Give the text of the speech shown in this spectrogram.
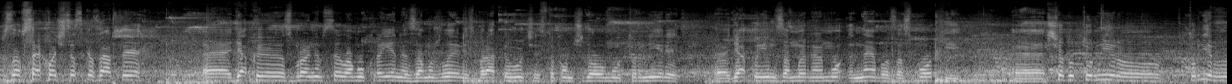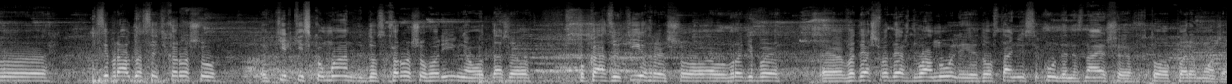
Перш за все, хочеться сказати е, дякую Збройним силам України за можливість брати участь в такому чудовому турнірі. Е, Дякую їм за мирне небо, за спокій. Е, Щодо турніру, турнір зібрав досить хорошу кількість команд, досить хорошого рівня. От навіть показують ігри, що вроді би ведеш, ведеш 2-0 і до останньої секунди не знаєш, хто переможе.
